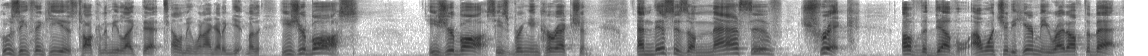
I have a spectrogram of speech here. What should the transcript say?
Who's he think he is talking to me like that, telling me when I got to get my. He's your boss. He's your boss. He's bringing correction. And this is a massive trick of the devil. I want you to hear me right off the bat.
